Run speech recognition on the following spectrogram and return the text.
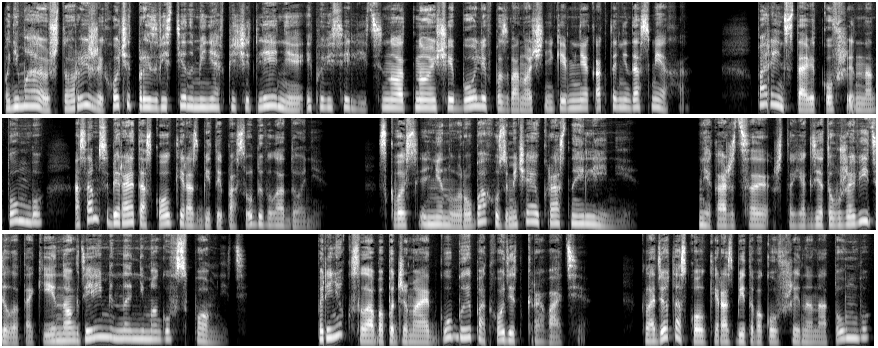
Понимаю, что рыжий хочет произвести на меня впечатление и повеселить, но от ноющей боли в позвоночнике мне как-то не до смеха. Парень ставит кувшин на тумбу, а сам собирает осколки разбитой посуды в ладони. Сквозь льняную рубаху замечаю красные линии. Мне кажется, что я где-то уже видела такие, но где именно, не могу вспомнить. Паренек слабо поджимает губы и подходит к кровати. Кладет осколки разбитого кувшина на тумбу,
